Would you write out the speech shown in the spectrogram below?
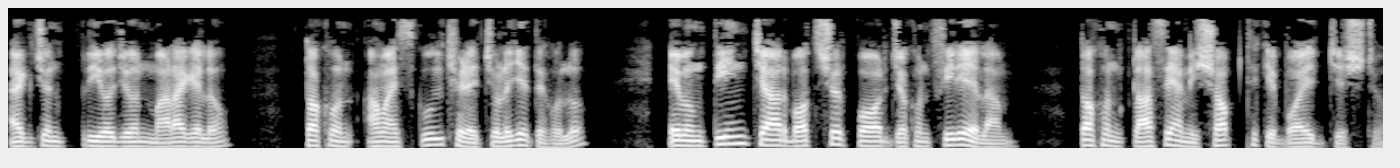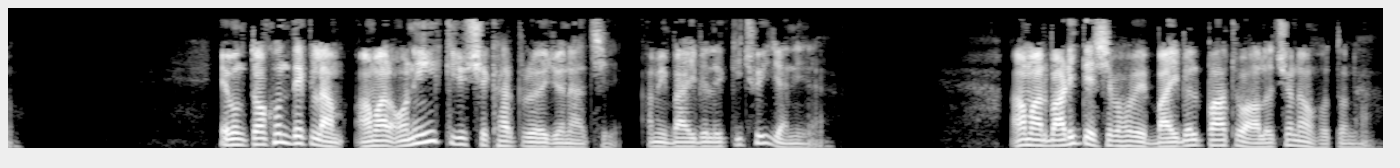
একজন প্রিয়জন মারা গেল, তখন আমায় স্কুল ছেড়ে চলে যেতে হল এবং তিন চার বৎসর পর যখন ফিরে এলাম, তখন ক্লাসে আমি সব থেকে বয়োজ্যেষ্ঠ। এবং তখন দেখলাম আমার অনেক কিছু শেখার প্রয়োজন আছে, আমি বাইবেলের কিছুই জানি না। আমার বাড়িতে সেভাবে বাইবেল পাঠ ও আলোচনাও হতো না।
